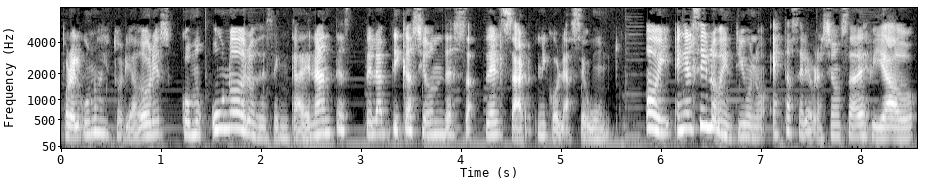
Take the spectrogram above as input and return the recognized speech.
por algunos historiadores como uno de los desencadenantes de la abdicación del zar Nicolás II. Hoy, en el siglo XXI, esta celebración se ha desviado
